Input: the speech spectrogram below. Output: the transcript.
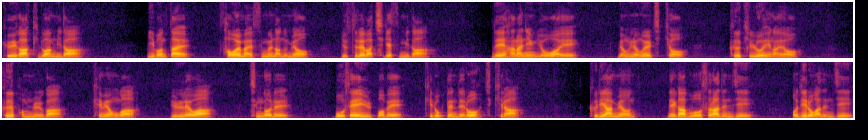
교회가 기도합니다. 이번 달 4월 말씀을 나누며 뉴스를 마치겠습니다. 내 하나님 여호와의 명령을 지켜 그 길로 행하여 그 법률과 계명과 율례와 증거를 모세의 율법에 기록된 대로 지키라. 그리하면 내가 무엇을 하든지 어디로 가든지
